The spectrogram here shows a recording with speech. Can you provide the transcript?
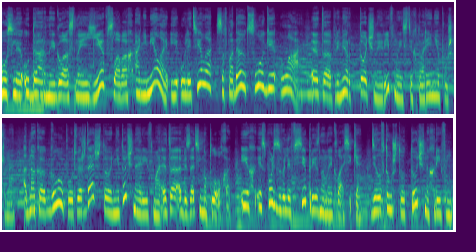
После ударной гласной «е» в словах «онемела» и «улетела» совпадают слоги «ла». Это пример точной рифмы из стихотворения Пушкина. Однако глупо утверждать, что неточная рифма — это обязательно плохо. Их использовали все признанные классики. Дело в том, что точных рифм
